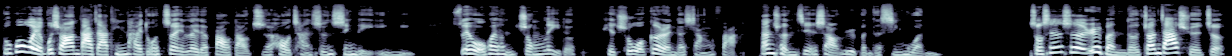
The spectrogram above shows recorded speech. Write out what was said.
不过我也不希望大家听太多这一类的报道之后产生心理阴影，所以我会很中立的撇除我个人的想法，单纯介绍日本的新闻。首先是日本的专家学者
